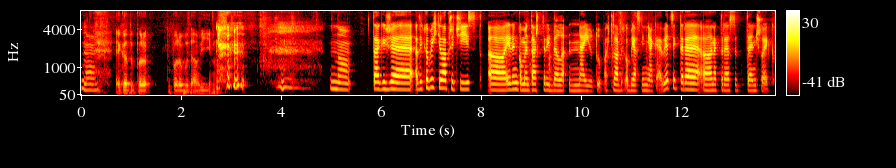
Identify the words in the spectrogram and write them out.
No. jako tu, por- tu podobu tam vidím. no, takže a teď bych chtěla přečíst uh, jeden komentář, který byl na YouTube a chtěla bych objasnit nějaké věci, které, uh, na které se ten člověk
